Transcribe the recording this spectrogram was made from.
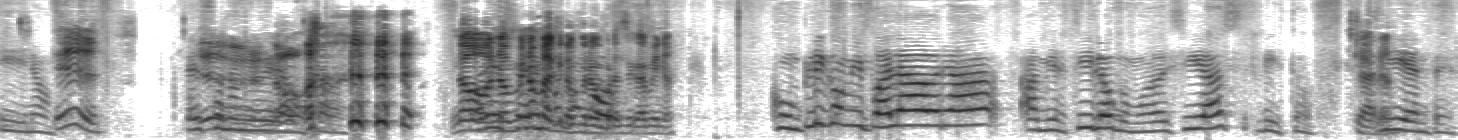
Y no, Eh, eso no me eh, hubiera no. gustado. No, no, menos mal que no fueron por ese camino. Cumplí con mi palabra, a mi estilo, como decías, listo. Claro. Siguiente.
